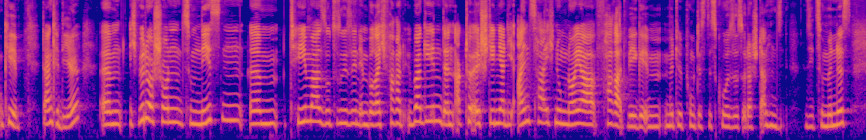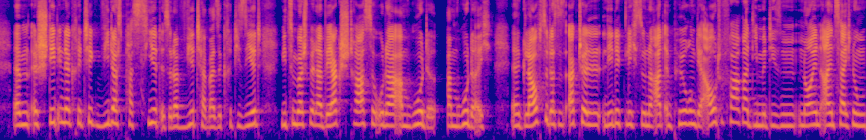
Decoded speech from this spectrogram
Okay, danke dir. Ähm, ich würde auch schon zum nächsten ähm, Thema sozusagen im Bereich Fahrrad übergehen, denn aktuell stehen ja die Einzeichnungen neuer Fahrradwege im Mittelpunkt des Diskurses oder standen sie zumindest. Ähm, es steht in der Kritik, wie das passiert ist oder wird teilweise kritisiert, wie zum Beispiel in der Bergstraße oder am, Ruhrde, am Ruhrdeich. Äh, glaubst du, dass es aktuell lediglich so eine Art Empörung der Autofahrer, die mit diesen neuen Einzeichnungen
